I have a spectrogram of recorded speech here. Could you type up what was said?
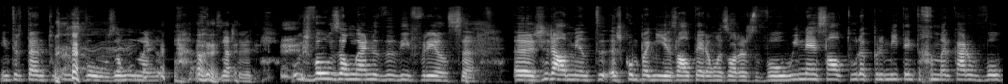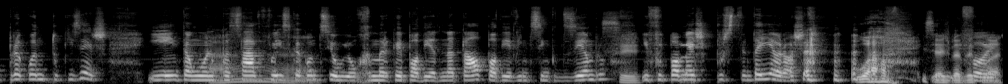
Entretanto, os voos a um ano, exatamente, os voos a um ano de diferença Uh, geralmente as companhias alteram as horas de voo e nessa altura permitem-te remarcar o voo para quando tu quiseres. E então o ano ah. passado foi isso que aconteceu. Eu remarquei para o dia de Natal, para o dia 25 de dezembro, Sim. e fui para o México por 70 euros. Uau, isso é espetacular.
